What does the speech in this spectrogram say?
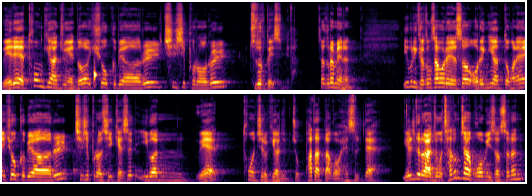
외래 통원 기간 중에도 휴업급여를 70%를 주도록 되어 있습니다. 자 그러면은 이분이 교통사고로 해서 오랜 기간 동안에 휴업급여를 70%씩 계속 입원 외에 통원치료 기간 쭉 받았다고 했을 때 예를 들어 가지고 자동차 보험에 있어서는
